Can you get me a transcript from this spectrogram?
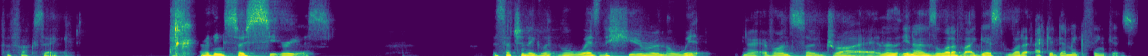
for fuck's sake. Everything's so serious. There's such a neglect. Well, where's the humor and the wit? you know everyone's so dry and uh, you know there's a lot of i guess a lot of academic thinkers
